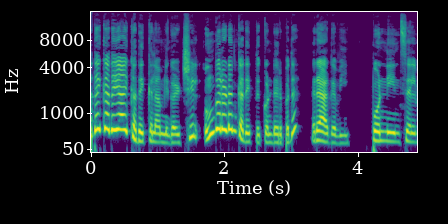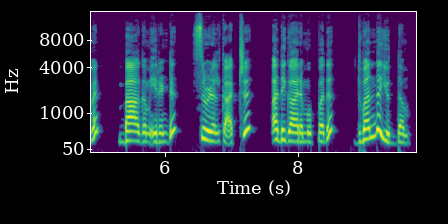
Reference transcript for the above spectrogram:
கதை கதையாய் கதைக்கலாம் நிகழ்ச்சியில் உங்களுடன் கதைத்துக் கொண்டிருப்பது ராகவி. பொன்னியின் செல்வன் பாகம் இரண்டு சுழல் காற்று அதிகாரம் முப்பது துவந்த யுத்தம்.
